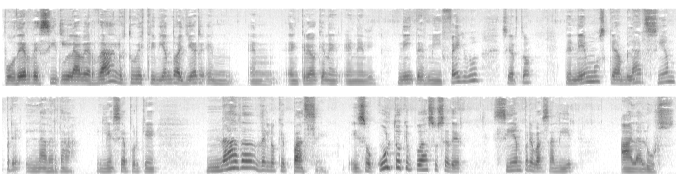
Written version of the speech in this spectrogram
poder decir la verdad. Lo estuve escribiendo ayer en, en, creo que en el, en el de mi Facebook, ¿cierto? Tenemos que hablar siempre la verdad, iglesia, porque Nada de lo que pase, es oculto que pueda suceder, siempre va a salir a la luz.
